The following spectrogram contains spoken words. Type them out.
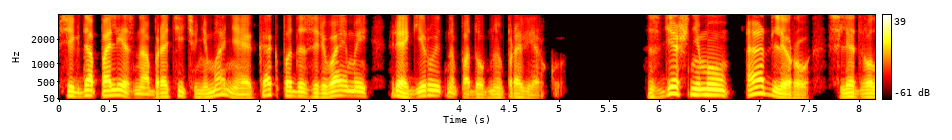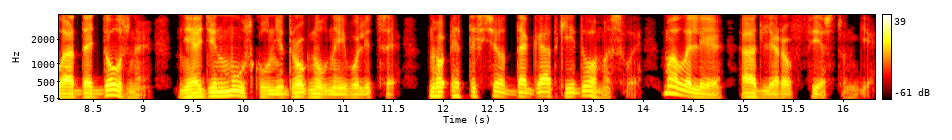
Всегда полезно обратить внимание, как подозреваемый реагирует на подобную проверку. Здешнему Адлеру следовало отдать должное, ни один мускул не дрогнул на его лице. Но это все догадки и домыслы. Мало ли Адлеров в Фестунге.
